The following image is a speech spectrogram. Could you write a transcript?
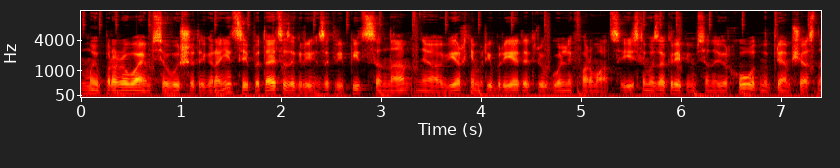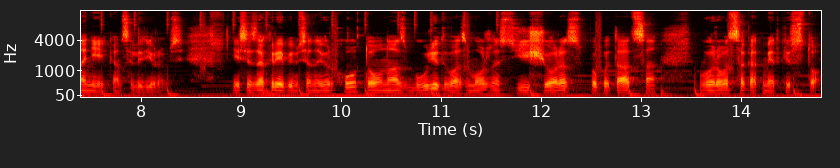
мы прорываемся выше этой границы и пытается закрепиться на а, верхнем ребре этой треугольной формации. Если мы закрепимся наверху, вот мы прямо сейчас на ней консолидируемся. Если закрепимся наверху, то у нас будет возможность еще раз попытаться вырваться к отметке 100.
